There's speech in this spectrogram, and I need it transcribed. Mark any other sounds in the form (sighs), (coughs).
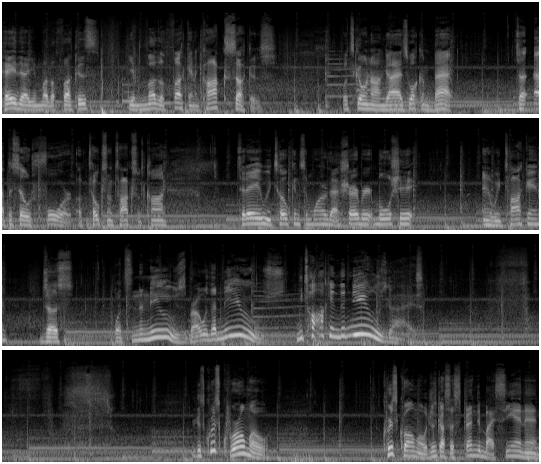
hey there, you motherfuckers. You motherfucking cocksuckers. What's going on, guys? Welcome back to episode four of Tokes and Talks with Khan. Today, we token some more of that sherbet bullshit, and we talking just what's in the news, bro. The news. We talking the news, guys. Because Chris Cuomo Chris Cuomo just got suspended by CNN.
